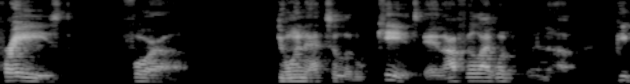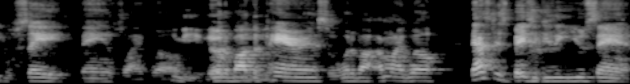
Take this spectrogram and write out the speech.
praised for uh, doing that to little kids. And I feel like when when uh, people say things like, "Well, need what about the parents?" or "What about?" I'm like, "Well, that's just basically you saying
